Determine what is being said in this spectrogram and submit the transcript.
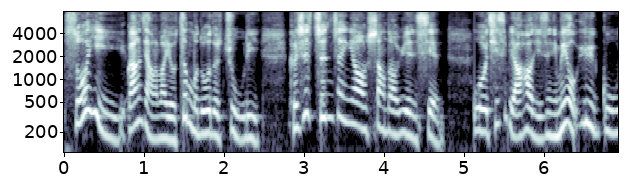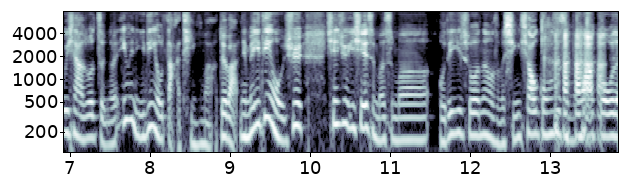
所以刚刚讲了嘛，有这么多的助力，可是真正要上到院线。我其实比较好奇是，你们有预估一下说整个，因为你一定有打听嘛，对吧？你们一定有去先去一些什么什么，我的意思说那种什么行销公司什么挖沟的，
